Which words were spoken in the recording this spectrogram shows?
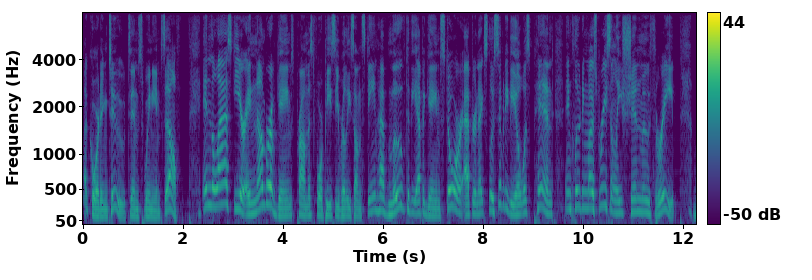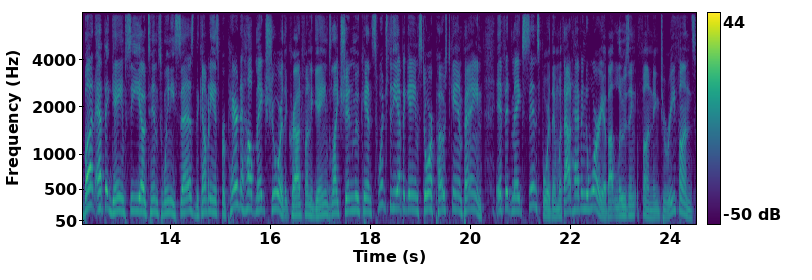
according to Tim Sweeney himself. In the last year, a number of games promised for PC release on Steam have moved to the Epic Games Store after an exclusivity deal was pinned, including most recently Shenmue 3. But Epic Games CEO Tim Sweeney says the company is prepared to help make sure that crowdfunded games like Shenmue can switch to the Epic Games Store post-campaign if it makes sense for them without having to worry about losing funding to refunds.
